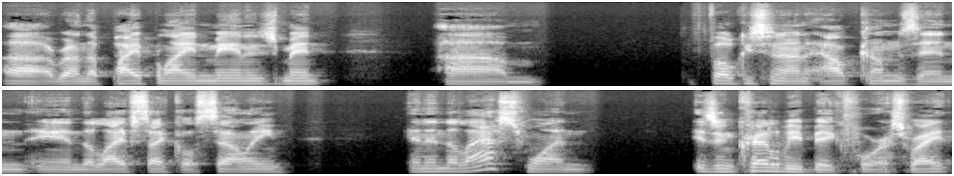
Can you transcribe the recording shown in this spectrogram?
uh, around the pipeline management um focusing on outcomes and and the life cycle selling and then the last one is incredibly big for us, right?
